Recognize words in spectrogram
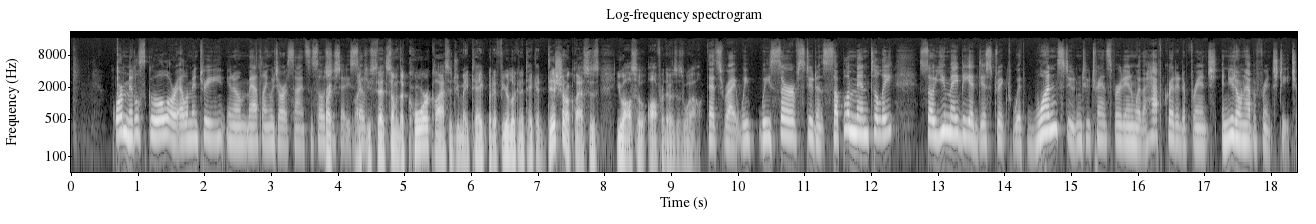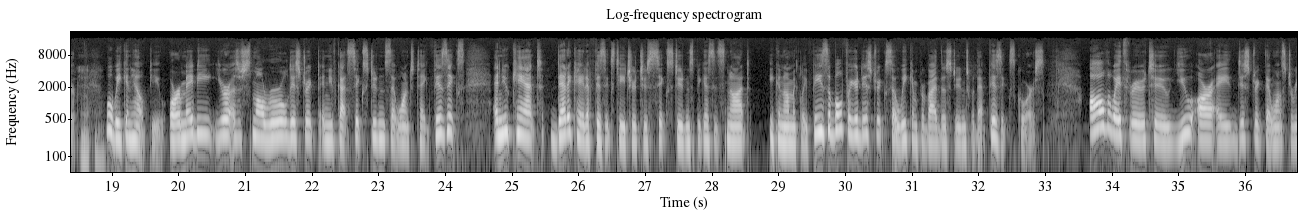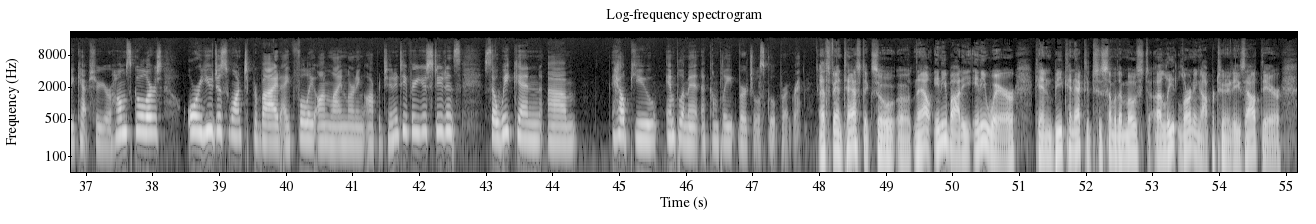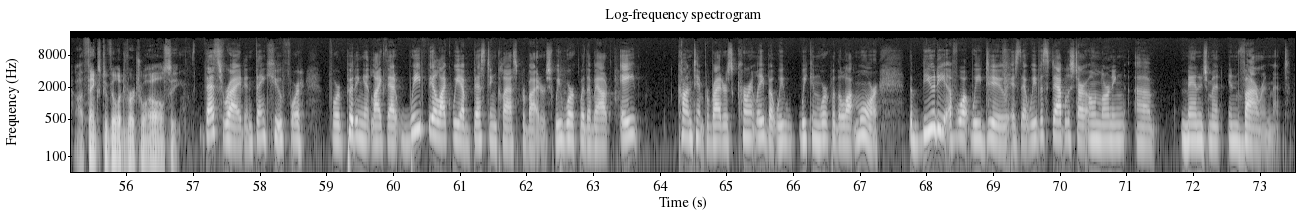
or middle school or elementary, you know, math, language, arts, science, and social studies. Like so you said, some of the core classes you may take, but if you're looking to take additional classes, you also offer those as well. that's right. We we serve students supplementally. So you may be a district with one student who transferred in with a half credit of French and you don't have a French teacher. Mm-hmm. Well, we can help you. Or maybe you're a small rural district and you've got six students that want to take physics and you can't dedicate a physics teacher to six students because it's not economically feasible for your district, so we can provide those students with that physics course. All the way through to you are a district that wants to recapture your homeschoolers, or you just want to provide a fully online learning opportunity for your students, so we can um, help you implement a complete virtual school program. That's fantastic. So uh, now anybody, anywhere can be connected to some of the most elite learning opportunities out there uh, thanks to Village Virtual LLC. That's right, and thank you for for putting it like that. We feel like we have best in class providers. We work with about eight content providers currently, but we we can work with a lot more. The beauty of what we do is that we've established our own learning uh, management environment.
